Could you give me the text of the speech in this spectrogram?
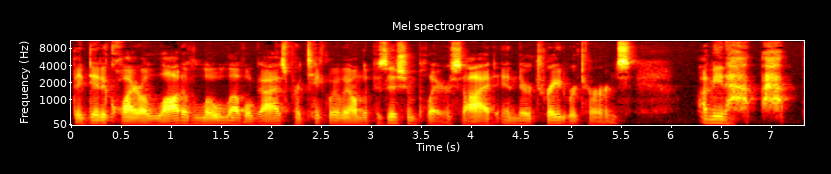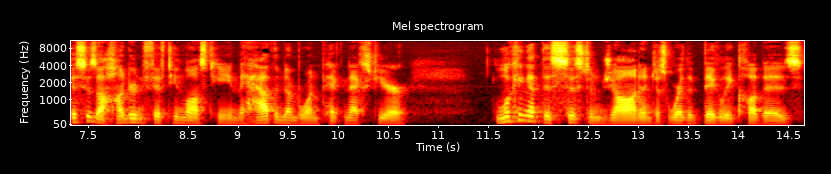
They did acquire a lot of low level guys, particularly on the position player side in their trade returns. I mean, this is a 115 loss team. They have the number one pick next year looking at this system, Jon, and just where the big league club is,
